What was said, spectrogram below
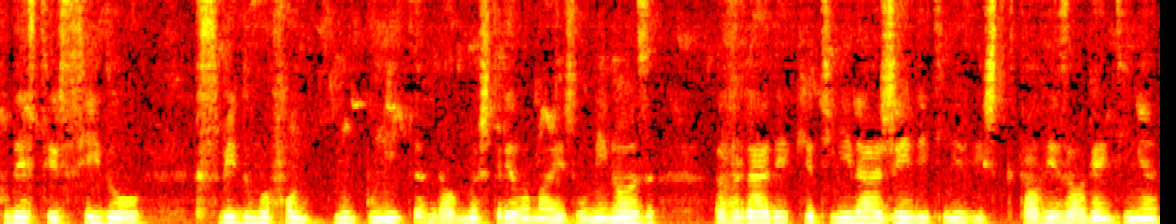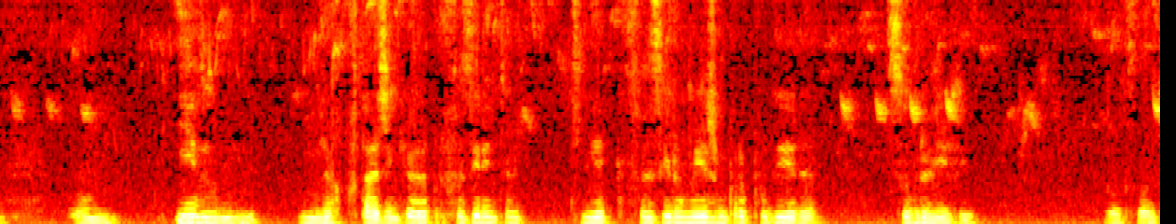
pudesse ter sido recebido de uma fonte muito bonita, de alguma estrela mais luminosa, a verdade é que eu tinha ido à agenda e tinha visto que talvez alguém tinha um, ido na reportagem que eu era para fazer, então eu tinha que fazer o mesmo para poder sobreviver. No fundo,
